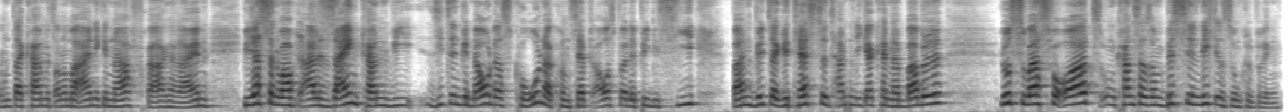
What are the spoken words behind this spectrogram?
Und da kamen jetzt auch nochmal einige Nachfragen rein, wie das dann überhaupt alles sein kann. Wie sieht denn genau das Corona-Konzept aus bei der PDC? Wann wird da getestet? Haben die gar keine Bubble? Lust, du warst vor Ort und kannst da so ein bisschen Licht ins Dunkel bringen.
